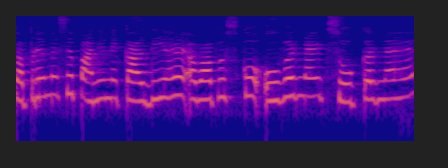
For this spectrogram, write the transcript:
कपड़े में से पानी निकाल दिया है। अब आप उसको ओवरनाइट सोक करना है।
